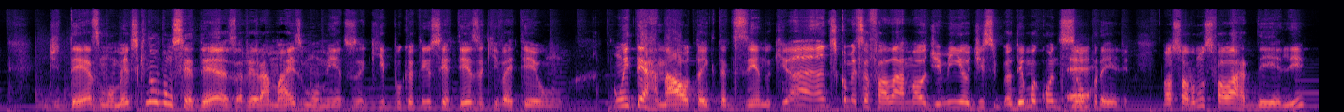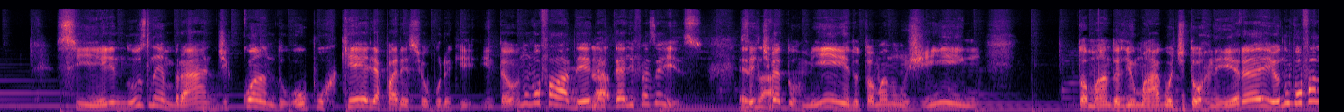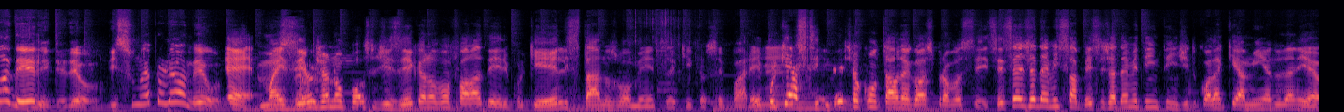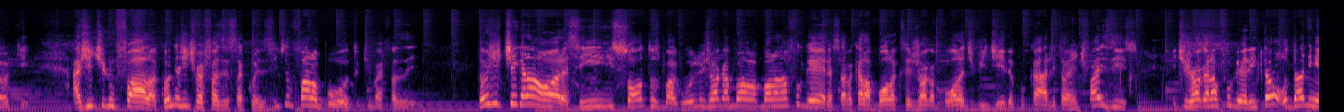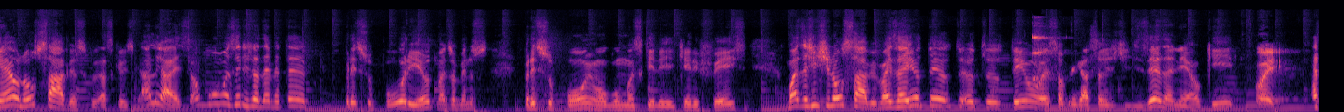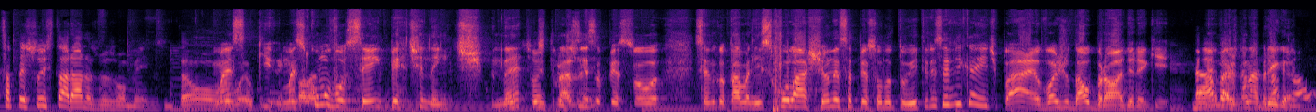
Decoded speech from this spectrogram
de 10 momentos, que não vão ser 10, haverá mais momentos aqui, porque eu tenho certeza que vai ter um, um internauta aí que tá dizendo que ah, antes de começar a falar mal de mim, eu disse, eu dei uma condição é. para ele. Nós só vamos falar dele se ele nos lembrar de quando ou por que ele apareceu por aqui. Então eu não vou falar dele Exato. até ele fazer isso. Exato. Se ele estiver dormindo, tomando um gin, tomando ali uma água de torneira, eu não vou falar dele, entendeu? Isso não é problema meu. É, mas Isso eu é... já não posso dizer que eu não vou falar dele, porque ele está nos momentos aqui que eu separei. Porque hum. assim, deixa eu contar um negócio para vocês. Vocês já devem saber, vocês já devem ter entendido qual é que é a minha do Daniel aqui. A gente não fala, quando a gente vai fazer essa coisa, a gente não fala um pro outro que vai fazer. Então a gente chega na hora, assim, e solta os bagulhos e joga a bola, bola, na fogueira. Sabe aquela bola que você joga bola dividida pro cara? Então a gente faz isso. A gente joga na fogueira. Então o Daniel não sabe as, as coisas. Aliás, algumas ele já deve até pressupor, e eu mais ou menos pressuponho algumas que ele, que ele fez, mas a gente não sabe. Mas aí eu tenho, eu tenho essa obrigação de te dizer, Daniel, que Oi. Essa pessoa estará nos meus momentos. Então, mas, eu, eu que, mas como você é impertinente, né? De trazer essa pessoa, sendo que eu tava ali esculachando essa pessoa no Twitter, e você fica aí, tipo, ah, eu vou ajudar o brother aqui. Não, né? mas na briga. Não.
